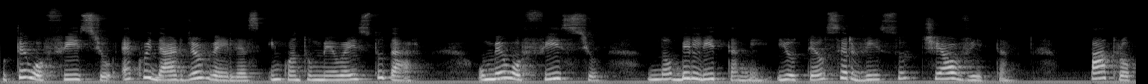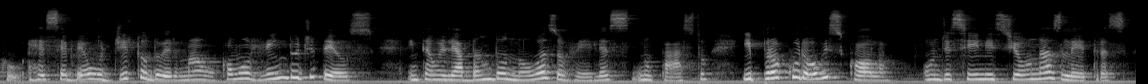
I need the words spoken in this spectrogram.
O teu ofício é cuidar de ovelhas, enquanto o meu é estudar. O meu ofício nobilita-me e o teu serviço te alvita. Patroclo recebeu o dito do irmão como vindo de Deus. Então ele abandonou as ovelhas no pasto e procurou escola, onde se iniciou nas letras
